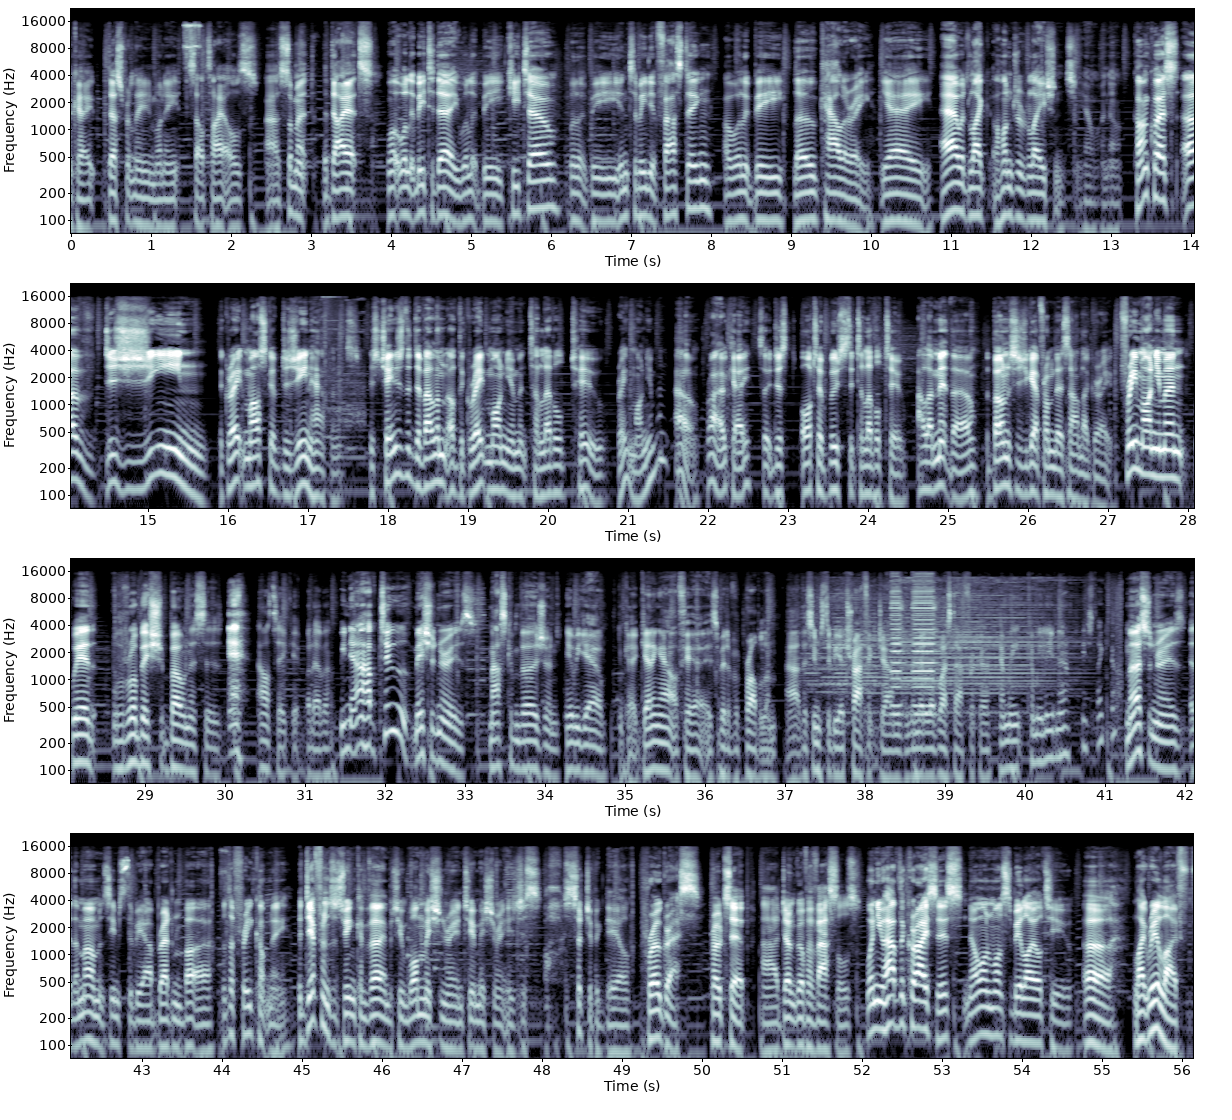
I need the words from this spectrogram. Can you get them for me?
Okay, desperately need money. Sell titles. Uh, summit. The diet. What will it be today? Will it be keto? Will it be intermediate fasting? Or will it be low calorie? Yay. Air with like 100 relations. Yeah, why not? Conquest of Djenné. The Great Mosque of Djenné happens. This changes the development of the Great Monument to level 2. Great Monument? Oh, right, okay. So it just auto boosts it to level 2. I'll admit though, the bonuses you get from this aren't that great. Free Monument with rubbish bonuses. Eh, I'll take it, whatever. We now have two missionaries. Mass conversion. Here we go. Okay, getting out of here is a bit of a problem. Uh, there seems to be a traffic jam in the middle of West Africa. Can we can we leave now, please? Thank you. Mercenaries at the moment seems to be our bread and butter. Another free company. The difference between converting between one missionary and two missionaries is just oh, such a big deal. Progress. Pro tip, uh, don't go for vassals. When you have the crisis, no one wants to be loyal to you. Uh, like real life.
